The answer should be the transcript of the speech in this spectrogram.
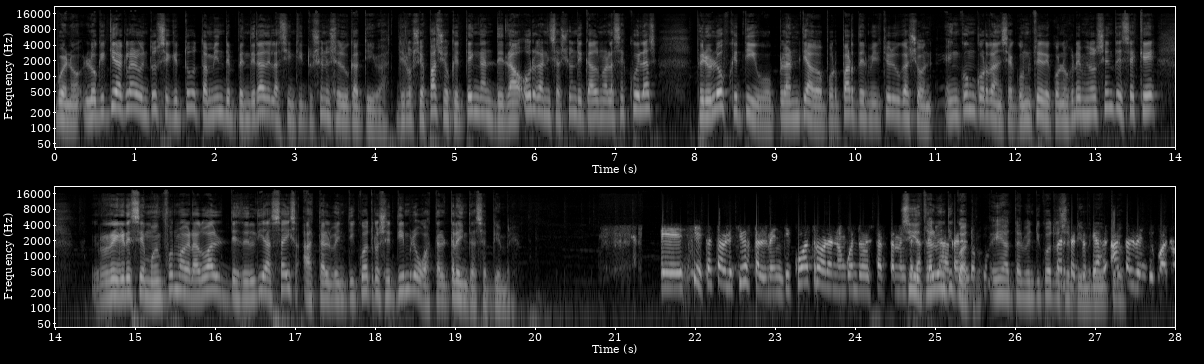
Bueno, lo que queda claro entonces es que todo también dependerá de las instituciones educativas, de los espacios que tengan, de la organización de cada una de las escuelas, pero el objetivo planteado por parte del Ministerio de Educación en concordancia con ustedes, con los gremios docentes, es que regresemos en forma gradual desde el día 6 hasta el 24 de septiembre o hasta el 30 de septiembre. Eh, sí, está establecido hasta el 24, ahora no encuentro exactamente Sí, hasta el 24, es hasta el 24 de septiembre. hasta el 24.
